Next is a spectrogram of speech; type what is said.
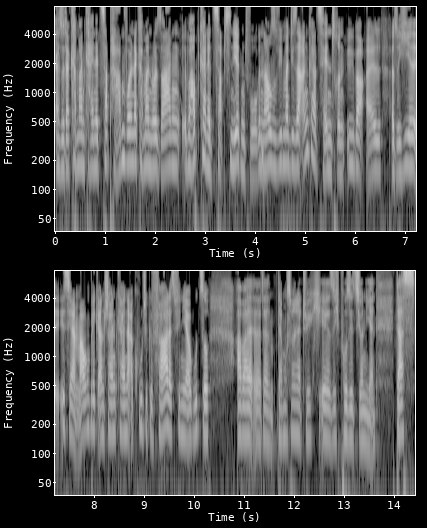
also da kann man keine ZAP haben wollen, da kann man nur sagen, überhaupt keine ZAPs nirgendwo. Genauso wie man diese Ankerzentren überall, also hier ist ja im Augenblick anscheinend keine akute Gefahr, das finde ich auch gut so, aber äh, da, da, muss man natürlich äh, sich positionieren. Das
